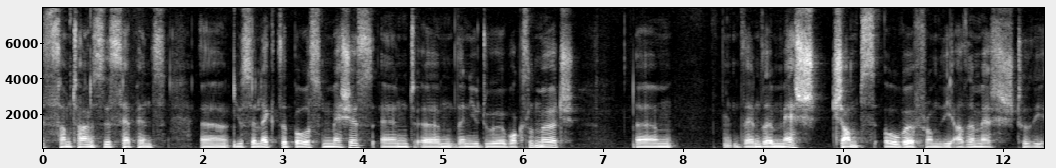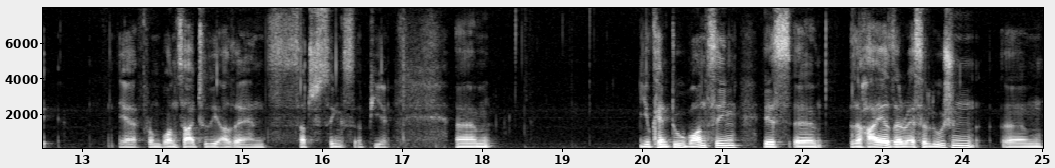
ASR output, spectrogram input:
sometimes this happens uh, you select the both meshes and um, then you do a voxel merge. Um, then the mesh jumps over from the other mesh to the, yeah, from one side to the other and such things appear. Um, you can do one thing is uh, the higher the resolution, um,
